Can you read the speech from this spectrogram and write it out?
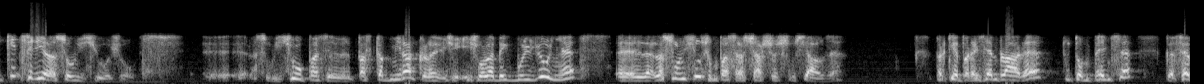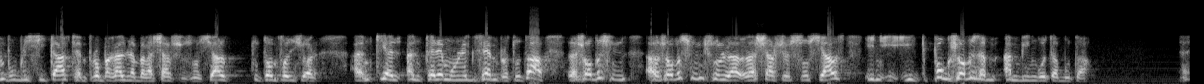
I quina seria la solució, això? Eh, la solució pas, pas cap miracle, i jo la veig molt lluny, eh? eh? La, la solució són pas les xarxes socials, eh? Perquè, per exemple, ara tothom pensa que fem publicitat, fem propaganda amb la xarxa social, tothom funciona. Aquí en tenim un exemple total. Les joves, els joves són, les xarxes socials i, i, i pocs joves han, han vingut a votar. Eh?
